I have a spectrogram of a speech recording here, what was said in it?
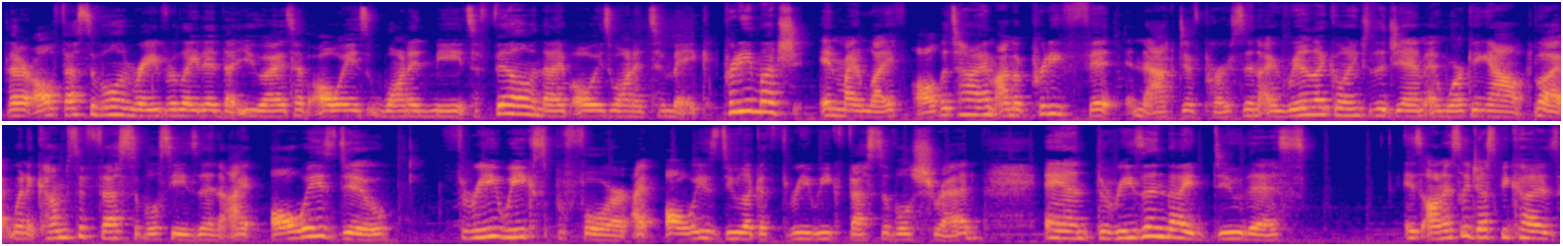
that are all festival and rave related that you guys have always wanted me to film and that I've always wanted to make. Pretty much in my life all the time, I'm a pretty fit and active person. I really like going to the gym and working out, but when it comes to festival season, I always do three weeks before, I always do like a three week festival shred. And the reason that I do this is honestly just because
